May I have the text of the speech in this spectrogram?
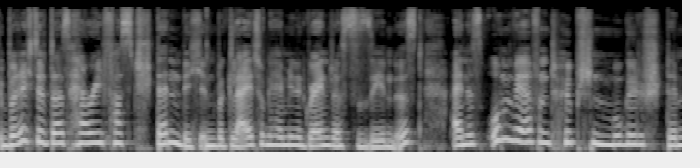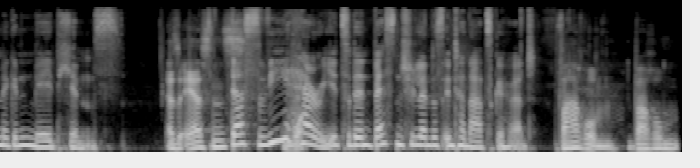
Berichtet, dass Harry fast ständig in Begleitung Hermine Grangers zu sehen ist, eines umwerfend hübschen, muggelstämmigen Mädchens. Also erstens, Das wie Wow. Harry zu den besten Schülern des Internats gehört. warum? Warum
